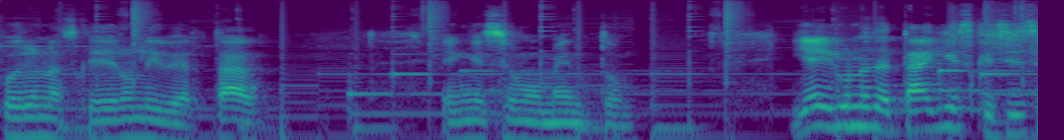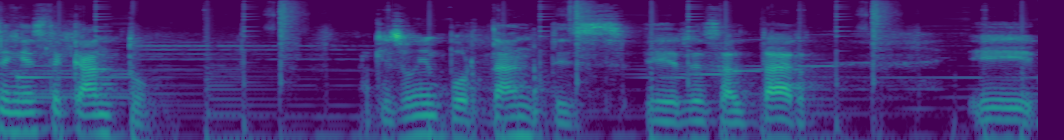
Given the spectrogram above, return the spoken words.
fueron las que dieron libertad en ese momento. Y hay algunos detalles que dicen en este canto que son importantes eh, resaltar. Eh,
